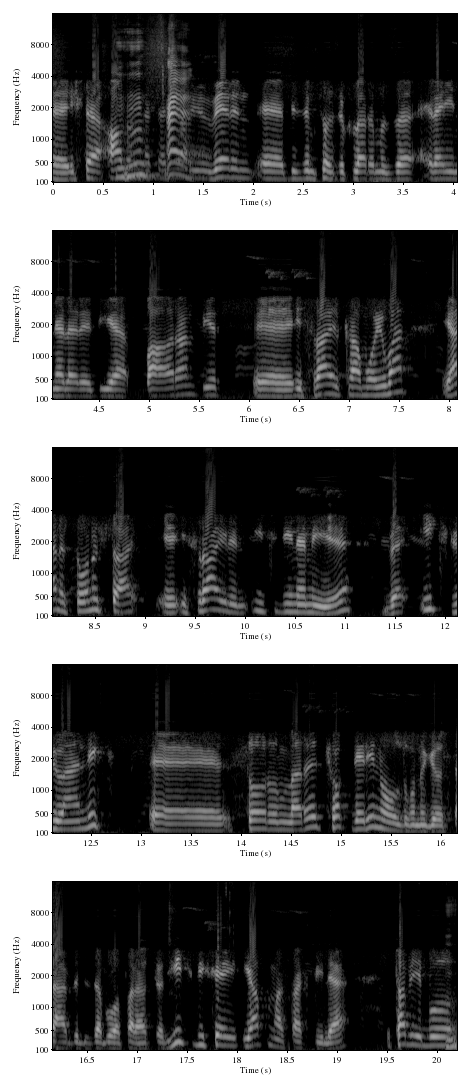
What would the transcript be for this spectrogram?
E, işte alın Netanyahu'yu verin e, bizim çocuklarımızı rehinelere diye bağıran bir e, İsrail kamuoyu var. Yani sonuçta e, İsrail'in iç dinamiği ve iç güvenlik e, sorunları çok derin olduğunu gösterdi bize bu operasyon. Hiçbir şey yapmasak bile tabii bu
